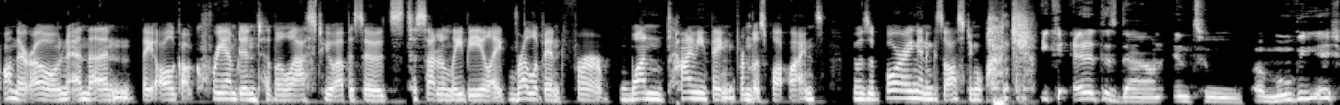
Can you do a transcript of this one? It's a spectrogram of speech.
on their own. And then they all got crammed into the last two episodes to suddenly be like relevant for one tiny thing from those plot lines. It was a boring and exhausting watch. You could edit this down into a movie ish,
